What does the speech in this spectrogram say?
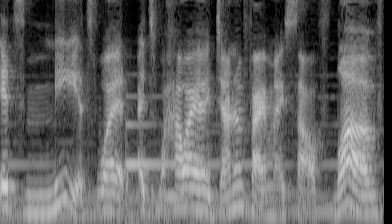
it's me it's what it's how i identify myself. Love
